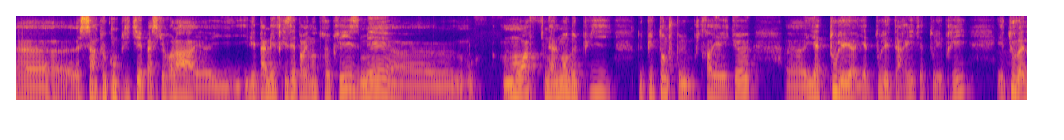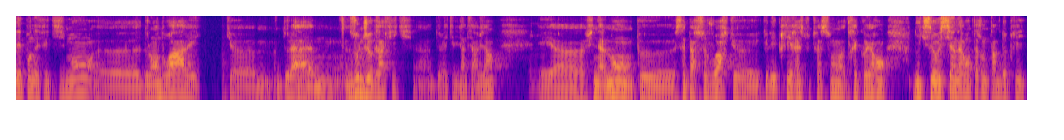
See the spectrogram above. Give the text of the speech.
euh, c'est un peu compliqué parce que voilà, euh, il n'est pas maîtrisé par une entreprise, mais euh, moi finalement depuis depuis le temps que je, peux, je travaille avec eux, euh, il y a tous les il y a tous les tarifs, il y a tous les prix, et tout va dépendre effectivement euh, de l'endroit avec de la euh, zone géographique euh, de laquelle il intervient. Mmh. Et finalement, on peut s'apercevoir que, que, les prix restent de toute façon très cohérents. Donc c'est aussi un avantage en termes de prix.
